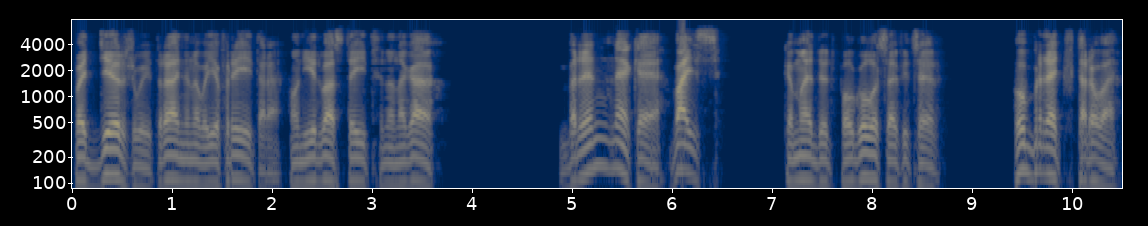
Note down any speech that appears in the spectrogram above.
поддерживают раненого ефрейтора. Он едва стоит на ногах. «Бреннеке! Вайс!» — командует полголоса офицер. «Убрать второго!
